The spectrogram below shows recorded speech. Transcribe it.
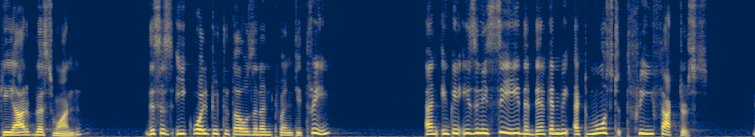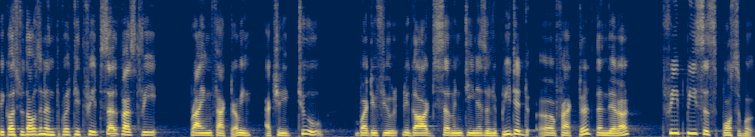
kr plus 1. This is equal to 2023. And you can easily see that there can be at most three factors because 2023 itself has three prime factor. I mean, actually two, but if you regard 17 as a repeated uh, factor, then there are three pieces possible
